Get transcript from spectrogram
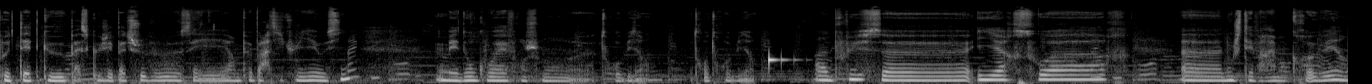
peut-être que parce que j'ai pas de cheveux, c'est un peu particulier aussi. Mais donc ouais, franchement, euh, trop bien, trop trop bien. En plus, hier soir, donc j'étais vraiment crevée, hein,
